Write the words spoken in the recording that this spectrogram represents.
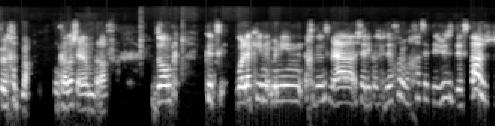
في الخدمة ما كنهضرش على المدرسة. donc كنت ولكن منين خدمت مع شركات وحده أخرى واخا c'était juste des stages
